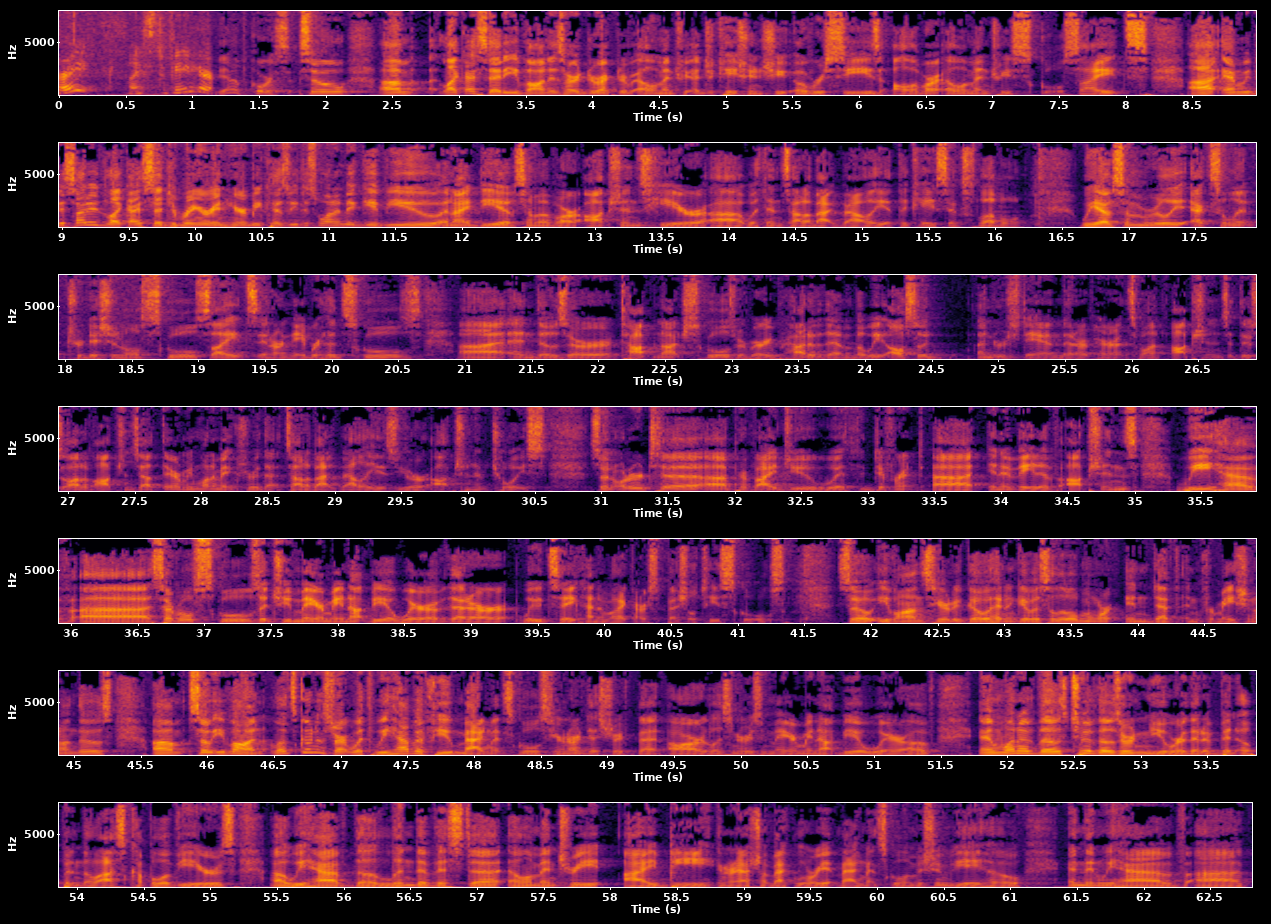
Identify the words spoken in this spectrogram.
Great. Nice to be here. Yeah, of course. So, um, like I said, Yvonne is our director of elementary education. She oversees all of our elementary school sites. Uh, and we decided, like I said, to bring her in here because we just wanted to give you an idea of some of our options here uh, within Saddleback Valley at the K 6 level. We have some really excellent traditional school sites in our neighborhood schools, uh, and those are top notch schools. We're very proud of them. But we also understand that our parents want options. That there's a lot of options out there, and we want to make sure that Saddleback Valley is your option of choice. So, in order to uh, provide you with different uh, innovative options, we have uh, several schools that you may or may not be aware of that are, we would say, kind of like our specialty schools. So, Yvonne's here to go ahead and give us a little more in-depth information on those. Um, so, Yvonne, let's go ahead and start with we have a few magnet schools here in our district that our listeners may or may not be aware of, and one of those, two of those are newer that have been open in the last couple of of years. Uh, we have the Linda Vista Elementary IB International Baccalaureate Magnet School in Mission Viejo, and then we have uh,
